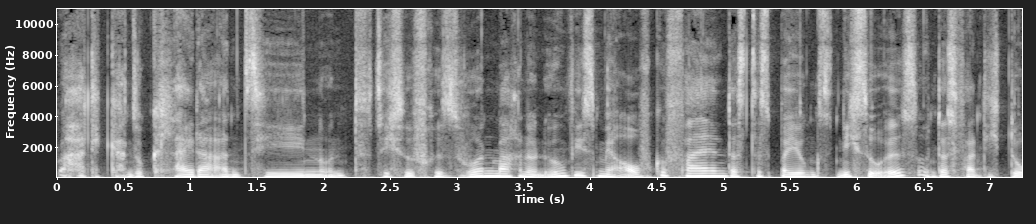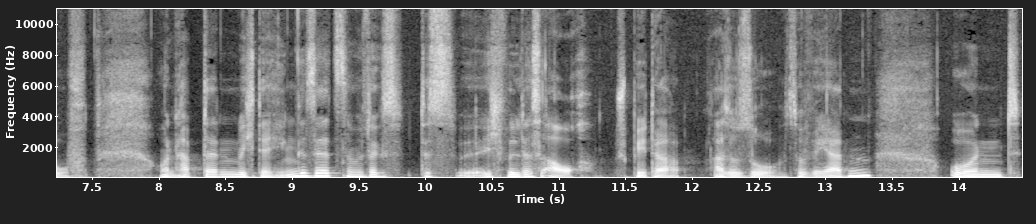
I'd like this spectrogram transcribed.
ah, die kann so Kleider anziehen und sich so Frisuren machen und irgendwie ist mir aufgefallen, dass das bei Jungs nicht so ist und das fand ich doof und habe dann mich da hingesetzt und gesagt, das, ich will das auch später, also so so werden und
